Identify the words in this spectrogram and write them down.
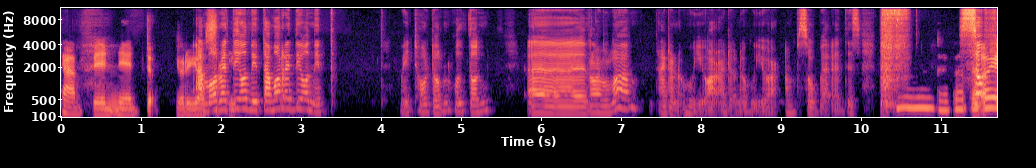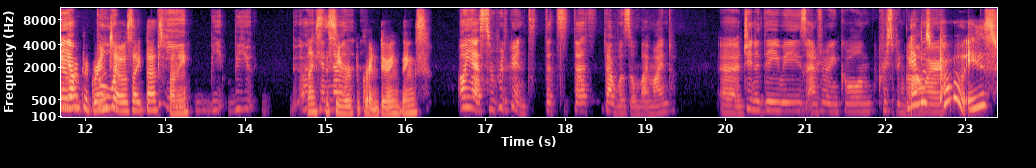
Cabinet of I'm already on it. I'm already on it. Wait, hold on, hold on. Uh, blah, blah, blah. I don't know who you are. I don't know who you are. I'm so bad at this. Da. Oh yeah, Rupert Grint. I was like, that's funny. Be- be- I Nice to see Rupert Grint doing things. Oh yes, Rupert Grint. That's that. That was on my mind. Uh, Gina Davies, Andrew Lincoln, Crispin It was probably it is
